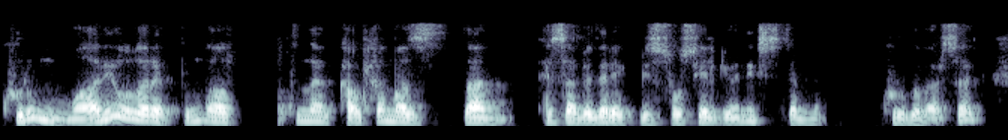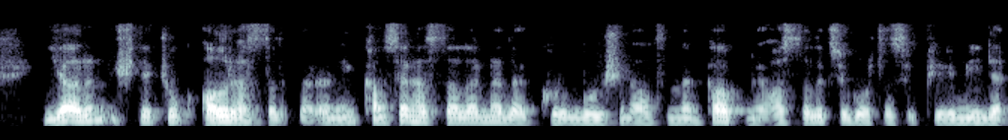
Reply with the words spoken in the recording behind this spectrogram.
Kurum mali olarak bunun altından kalkamazdan hesap ederek biz sosyal güvenlik sistemini kurgularsak yarın işte çok ağır hastalıklar örneğin kanser hastalarına da kurum bu işin altından kalkmıyor. Hastalık sigortası primiyle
